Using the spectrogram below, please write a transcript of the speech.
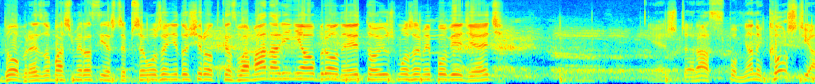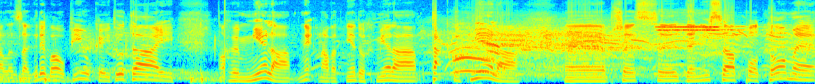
Dobre, zobaczmy raz jeszcze. Przełożenie do środka, złamana linia obrony, to już możemy powiedzieć. Jeszcze raz wspomniany Kościal zagrywał piłkę i tutaj Chmiela, nie, nawet nie do Chmiela, tak do Chmiela e, przez Denisa Potomę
